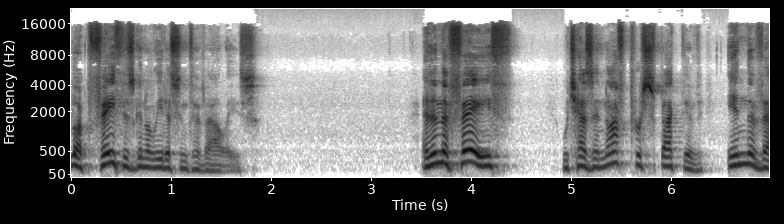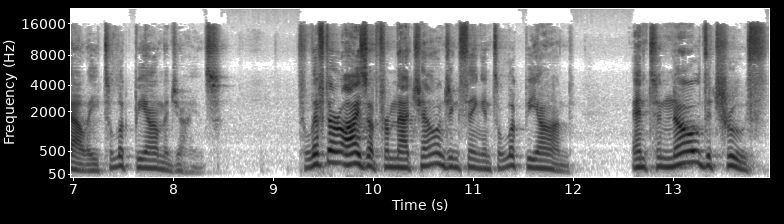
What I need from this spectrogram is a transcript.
Look, faith is going to lead us into valleys. And then the faith, which has enough perspective in the valley to look beyond the giants, to lift our eyes up from that challenging thing and to look beyond, and to know the truth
